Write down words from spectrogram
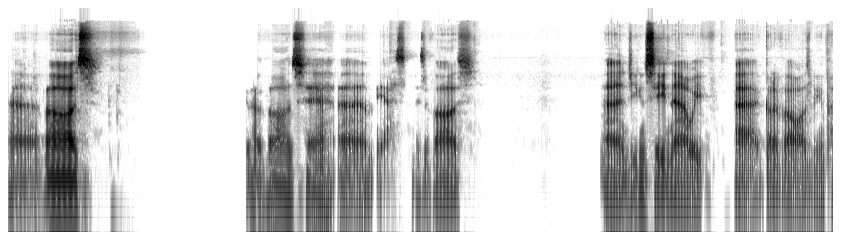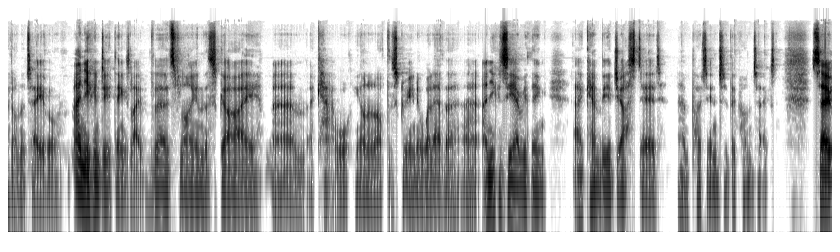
uh, vase. We have a vase here. Um, yes, there's a vase. And you can see now we've uh, got a vase we can put on the table. And you can do things like birds flying in the sky, um, a cat walking on and off the screen, or whatever. Uh, and you can see everything uh, can be adjusted and put into the context. So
